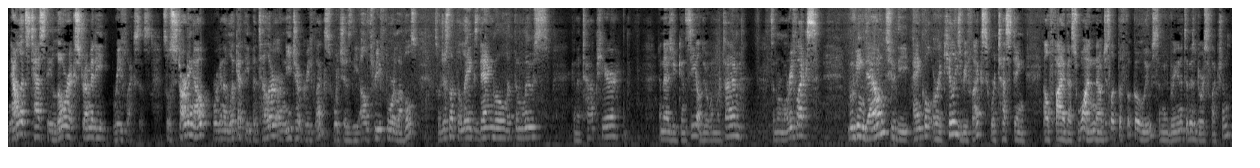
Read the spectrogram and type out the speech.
Now let's test the lower extremity reflexes. So starting out, we're gonna look at the patellar or knee jerk reflex, which is the L3, 4 levels. So just let the legs dangle, let them loose. Gonna tap here. And as you can see, I'll do it one more time. It's a normal reflex. Moving down to the ankle or Achilles reflex, we're testing L5S1. Now just let the foot go loose. I'm gonna bring it into of dorsiflexion.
